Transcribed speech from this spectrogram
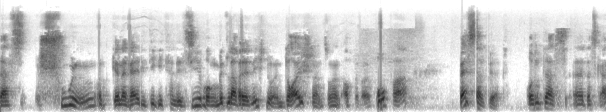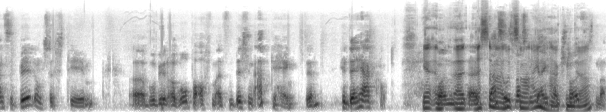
dass Schulen und generell die Digitalisierung mittlerweile nicht nur in Deutschland, sondern auch in Europa besser wird und dass äh, das ganze Bildungssystem, äh, wo wir in Europa oftmals ein bisschen abgehängt sind, hinterherkommt. Ja, äh, und, äh, lass doch mal kurz mal einhaken da.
